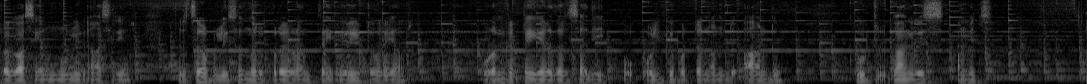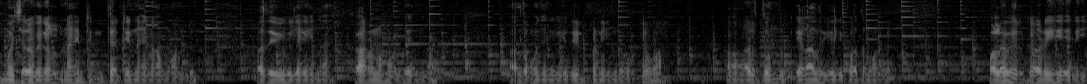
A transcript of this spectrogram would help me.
பிரகாஷ் எனும் நூலின் ஆசிரியர். திருச்சிராப்பள்ளி சுந்தர பிரகடனத்தை வெளியிட்டவர் யார்? உடன்கட்டை ஏறுதல் சதி ஒ- ஒழிக்கப்பட்ட நண்டு ஆண்டு கூற்று காங்கிரஸ் அமைச்ச அமைச்சரவைகள் நைன்டீன் தேர்ட்டி நைனாம் ஆண்டு பதவி விலகின காரணம் வந்து என்ன? அதை கொஞ்சம் நீங்கள் ரீட் பண்ணிக்கங்க ஓகேவா அடுத்து வந்து ஏழாவது கேள்வி பார்த்தோமாக பழவேற்காடு ஏரி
